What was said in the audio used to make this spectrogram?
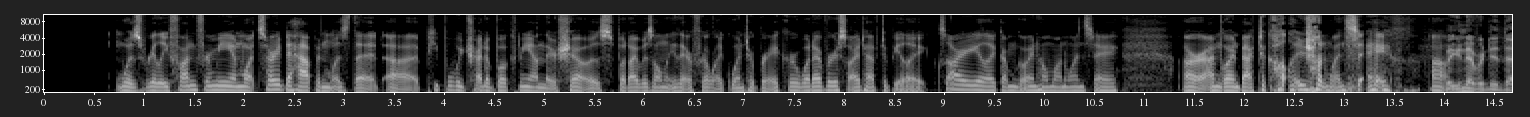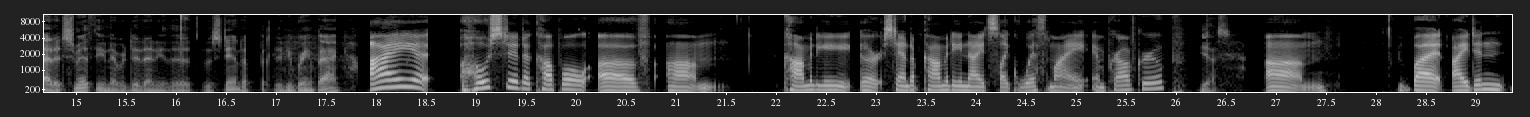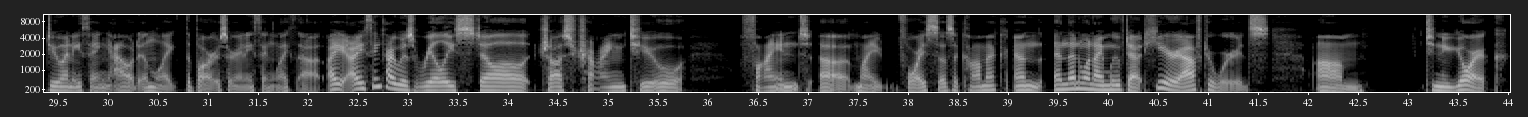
was really fun for me. And what started to happen was that uh, people would try to book me on their shows, but I was only there for like winter break or whatever. So I'd have to be like, sorry, like I'm going home on Wednesday or I'm going back to college on Wednesday. Um, but you never did that at Smith? You never did any of the, the stand up? Did you bring it back? I hosted a couple of um, comedy or stand up comedy nights like with my improv group. Yes. Um, but I didn't do anything out in like the bars or anything like that. I, I think I was really still just trying to find uh, my voice as a comic, and and then when I moved out here afterwards um, to New York,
